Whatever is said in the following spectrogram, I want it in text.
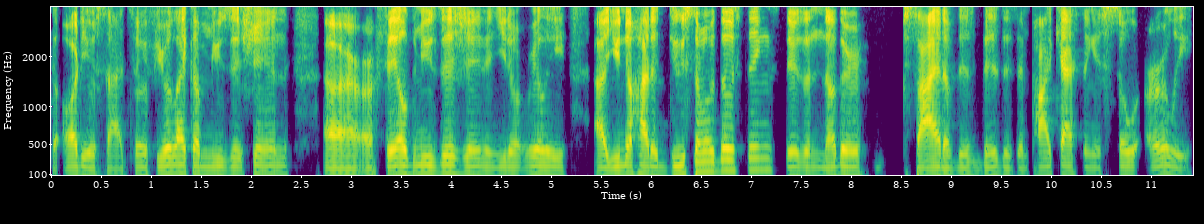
the audio side. So if you're like a musician uh, or a failed musician and you don't really uh, you know how to do some of those things, there's another side of this business and podcasting is so early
